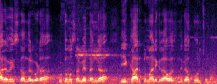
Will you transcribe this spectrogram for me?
ఆరు వయసులందరూ కూడా కుటుంబ సమేతంగా ఈ కార్యక్రమానికి రావాల్సిందిగా కోరుచున్నాను.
